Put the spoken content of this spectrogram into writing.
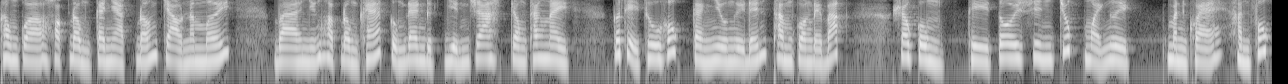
thông qua hoạt động ca nhạc đón chào năm mới và những hoạt động khác cũng đang được diễn ra trong tháng này có thể thu hút càng nhiều người đến tham quan Đài Bắc. Sau cùng thì tôi xin chúc mọi người mạnh khỏe, hạnh phúc.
